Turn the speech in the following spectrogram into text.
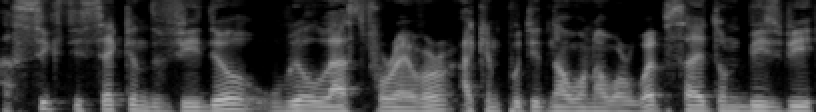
a 60 second video will last forever. I can put it now on our website on BizzBee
